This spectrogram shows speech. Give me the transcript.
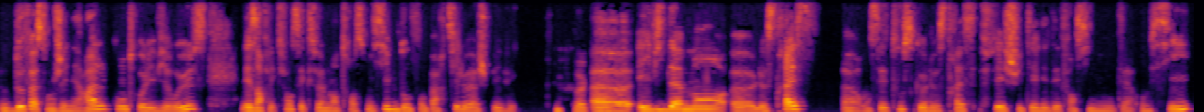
de façon générale contre les virus, les infections sexuellement transmissibles dont font partie le HPV. Euh, évidemment, euh, le stress, euh, on sait tous que le stress fait chuter les défenses immunitaires aussi.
